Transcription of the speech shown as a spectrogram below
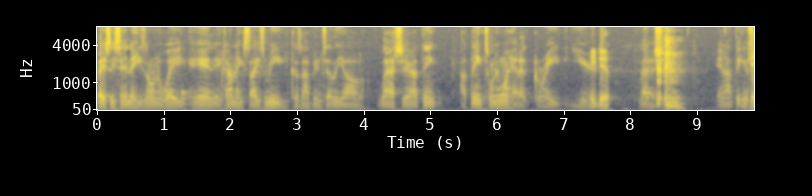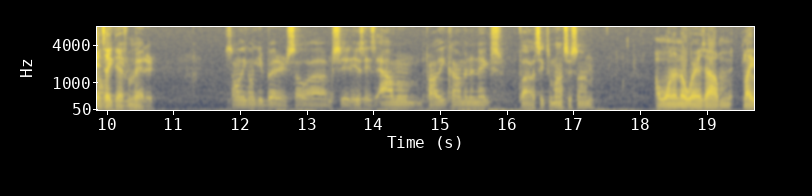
basically saying that he's on the way, and it kind of excites me because I've been telling y'all last year. I think I think 21 had a great year he did last year, and I think You it's can't only take that from me. better. It's only gonna get better. So um, shit, his his album probably come in the next five six months or something. I want to know where his album like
